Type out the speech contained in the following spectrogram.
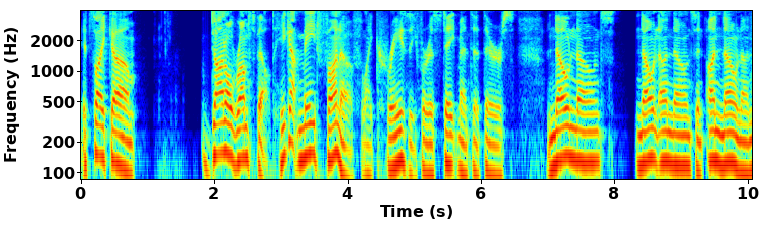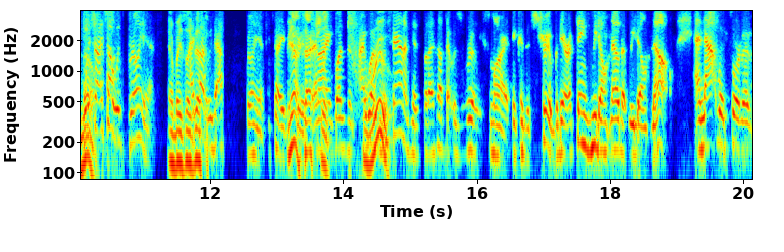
It's like um, Donald Rumsfeld. He got made fun of like crazy for his statement that there's known knowns, known unknowns, and unknown unknowns. Which I thought was brilliant. Everybody's like, I "That's thought it was absolutely brilliant." To tell you the yeah, truth. it's actually and I wasn't, true. I wasn't a fan of his, but I thought that was really smart because it's true. But there are things we don't know that we don't know, and that was sort of,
